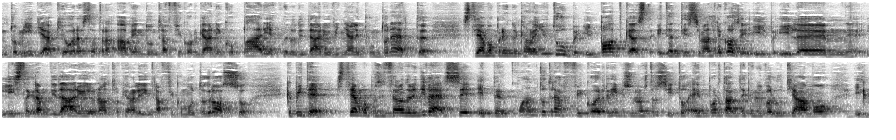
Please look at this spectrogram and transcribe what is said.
marketers.media che ora sta tra- avendo un traffico organico pari a quello di dariovignali.net, stiamo aprendo il canale YouTube, il podcast e tantissime altre cose, il- il, ehm, l'Instagram di Dario è un altro canale di traffico molto grosso, capite? Stiamo posizionandole diverse e per quanto traffico arrivi sul nostro sito è importante che noi valutiamo il,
